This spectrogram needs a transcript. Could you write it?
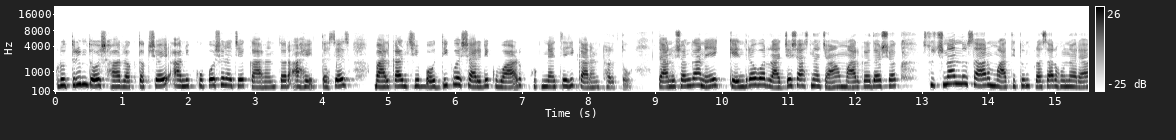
कृत्रिम दोष हा रक्तक्षय आणि कुपोषणाचे कारण तर आहे तसेच बालकांची बौद्धिक व शारीरिक वाढ खुटण्याचेही कारण ठरतो. त्या अनुषंगाने केंद्र व राज्य शासनाच्या मार्गदर्शक सूचनांनुसार मातीतून प्रसार होणाऱ्या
